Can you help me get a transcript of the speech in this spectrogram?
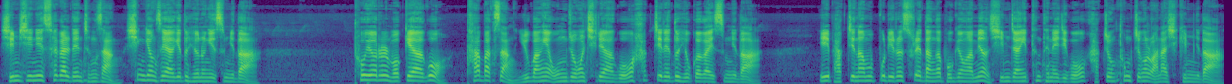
심신이 쇠갈된 증상, 신경쇠약에도 효능이 있습니다. 토열을 먹게 하고 타박상, 유방의 옹종을 치료하고 학질에도 효과가 있습니다. 이 박쥐나무 뿌리를 술에 담가 복용하면 심장이 튼튼해지고 각종 통증을 완화시킵니다.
